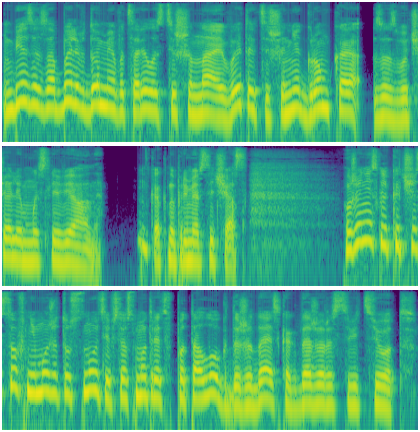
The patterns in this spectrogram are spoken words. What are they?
Без Изабель в доме воцарилась тишина, и в этой тишине громко зазвучали мысли Вианы. Как, например, сейчас. Уже несколько часов не может уснуть и все смотрит в потолок, дожидаясь, когда же рассветет.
